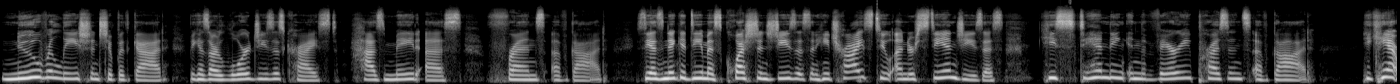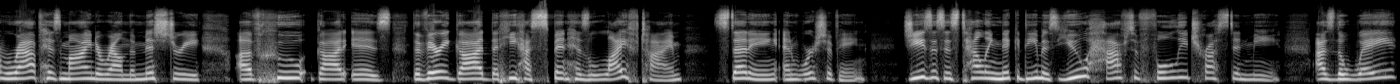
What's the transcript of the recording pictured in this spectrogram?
new relationship with God because our Lord Jesus Christ has made us friends of God. See, as Nicodemus questions Jesus and he tries to understand Jesus, he's standing in the very presence of God. He can't wrap his mind around the mystery of who God is, the very God that he has spent his lifetime studying and worshiping. Jesus is telling Nicodemus, You have to fully trust in me as the way,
